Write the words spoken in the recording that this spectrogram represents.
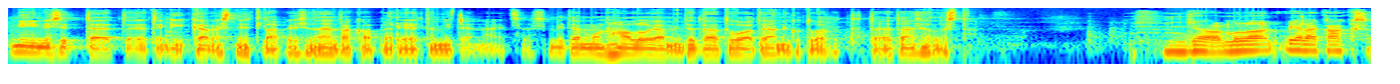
niin, niin sitten, että jotenkin kävisi niitä läpi sitä takaperin, että miten itse asiassa, miten mun halu ja miten tämä tuote on niin tuotettu tai jotain sellaista. Joo, mulla on vielä kaksi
